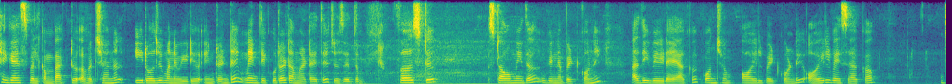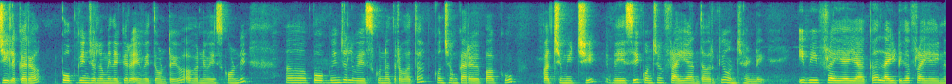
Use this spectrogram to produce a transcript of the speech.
Hey guys welcome back to our channel ఈరోజు మన వీడియో ఏంటంటే మెంతి కూర టమాటా అయితే చూసేద్దాం. ఫస్ట్ స్టవ్ మీద గిన్నె పెట్టుకొని అది వేడయ్యాక కొంచెం ఆయిల్ పెట్టుకోండి. ఆయిల్ వేసాక జీలకర్ర పోపు గింజలు మీ దగ్గర ఏవైతే ఉంటాయో అవన్నీ వేసుకోండి. పోపు గింజలు వేసుకున్న తర్వాత కొంచెం కరివేపాకు పచ్చిమిర్చి వేసి కొంచెం ఫ్రై అయ్యేంతవరకు ఉంచండి. ఇవి ఫ్రై అయ్యాక లైట్గా ఫ్రై అయిన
